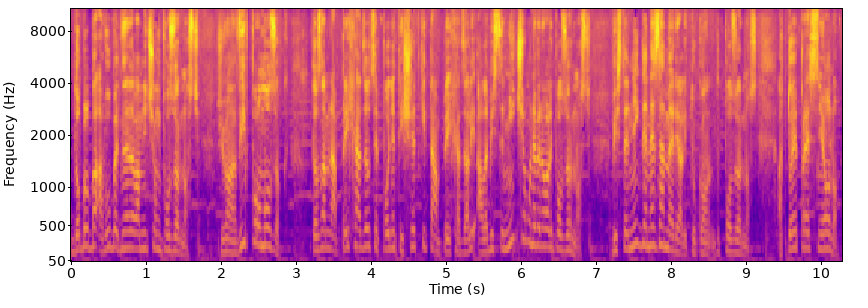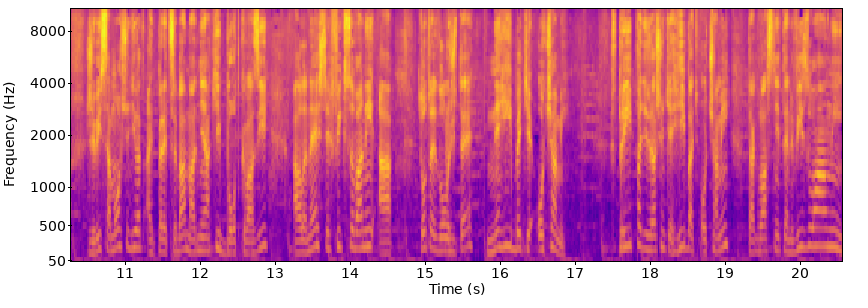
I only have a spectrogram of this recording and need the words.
do blba a vôbec nedávam ničomu pozornosť. Že vám vypol mozog. To znamená, prichádzajúce podnety všetky tam prichádzali, ale vy ste ničomu nevenovali pozornosť. Vy ste nikde nezameriali tú, pozornosť. A to je presne ono, že vy sa môžete dívať aj pred seba, mať nejaký bod kvázi, ale nie ste fixovaní a toto je dôležité, nehýbete očami. V prípade, že začnete hýbať očami, tak vlastne ten vizuálny,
